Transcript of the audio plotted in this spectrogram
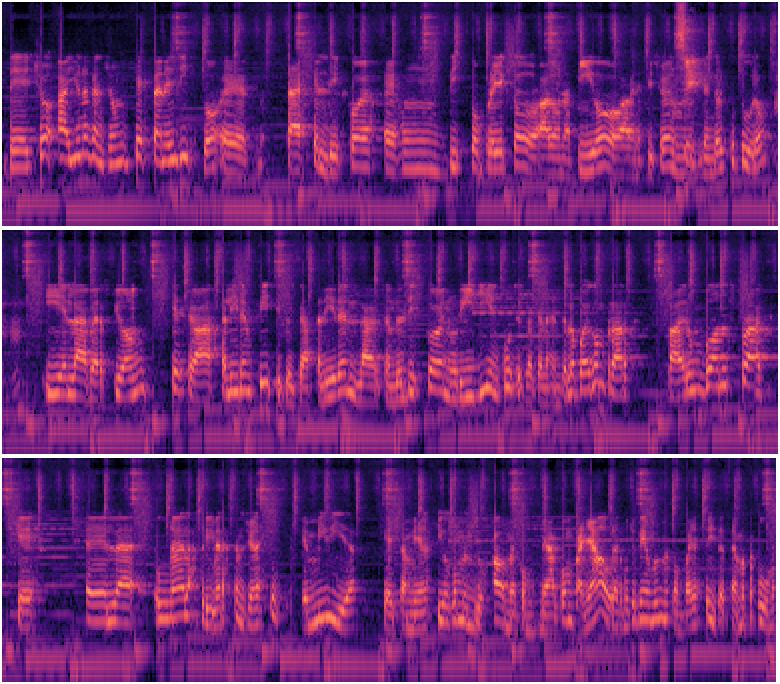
De hecho, hay una canción que está en el disco. Eh, sabes que el disco es, un disco, un proyecto a donativo, a beneficio del sí. del futuro. Y en la versión que se va a salir en físico y que va a salir en la versión del disco en Urigi y en Cusica, que la gente lo puede comprar, va a haber un bonus track que es eh, una de las primeras canciones que en mi vida, que también ha sido como embrujado, me, me ha acompañado durante mucho tiempo me acompaña hasta ahorita, se llama Perfume.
